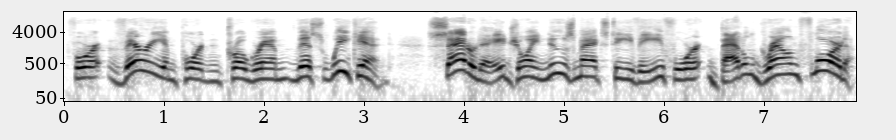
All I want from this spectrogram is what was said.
for a very important program this weekend. Saturday, join Newsmax TV for Battleground Florida.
